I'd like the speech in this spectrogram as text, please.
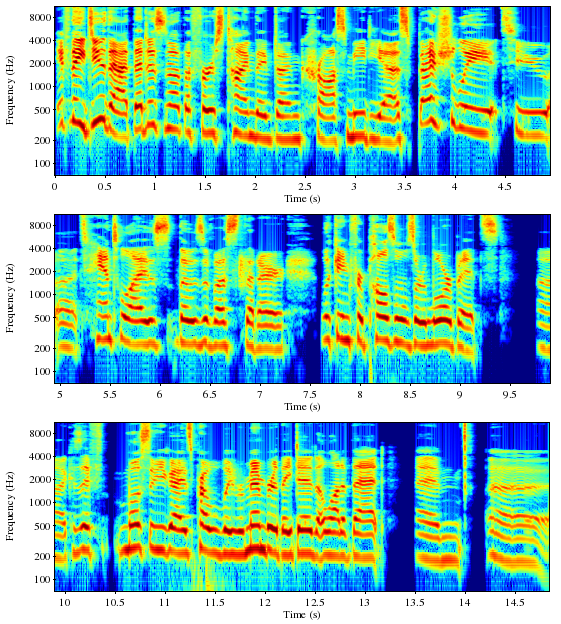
if they do that, that is not the first time they've done cross media, especially to uh, tantalize those of us that are looking for puzzles or lore bits. Because uh, if most of you guys probably remember, they did a lot of that um, uh,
